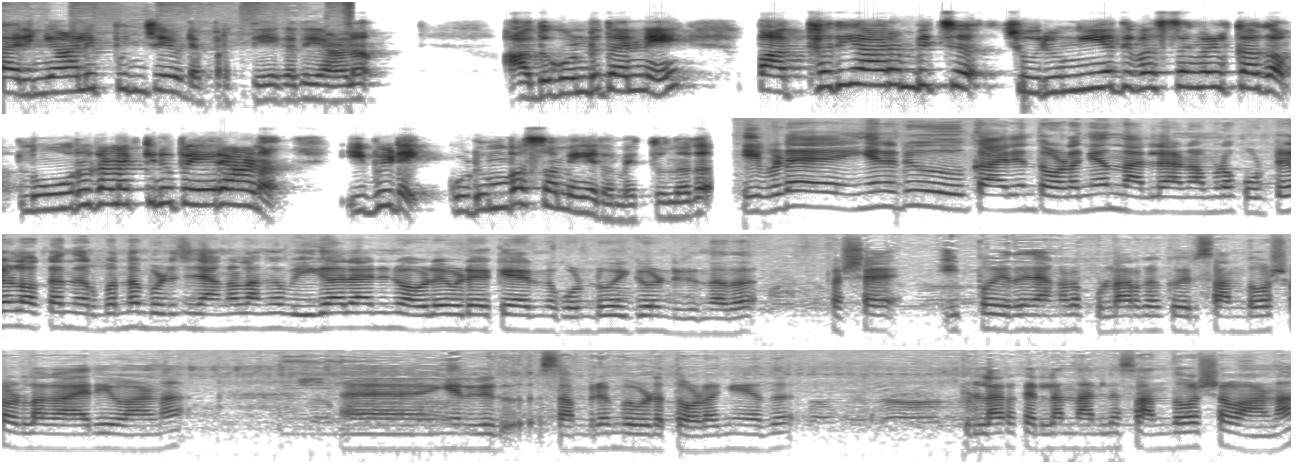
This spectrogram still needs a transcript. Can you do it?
കരിങ്ങാലിപ്പുഞ്ചയുടെ പ്രത്യേകതയാണ്. അതുകൊണ്ട് തന്നെ പദ്ധതി ആരംഭിച്ച് ചുരുങ്ങിയ ദിവസങ്ങൾക്കകം നൂറുകണക്കിനു പേരാണ് ഇവിടെ കുടുംബസമേതം എത്തുന്നത്. ഇവിടെ ഇങ്ങനൊരു കാര്യം തുടങ്ങിയത് നല്ലതാണ്. നമ്മുടെ കുട്ടികളൊക്കെ നിർബന്ധം പിടിച്ച് ഞങ്ങൾ അങ്ങ് വീഗാലാൻഡിനും അവിടെ ഇവിടെയൊക്കെ ആയിരുന്നു കൊണ്ടുപോയിക്കൊണ്ടിരുന്നത്. പക്ഷേ ഇപ്പോൾ ഇത് ഞങ്ങളുടെ പിള്ളേർക്കൊക്കെ ഒരു സന്തോഷമുള്ള കാര്യമാണ്. ഇങ്ങനൊരു സംരംഭം ഇവിടെ തുടങ്ങിയത്. പിള്ളേർക്കെല്ലാം നല്ല സന്തോഷമാണ്.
